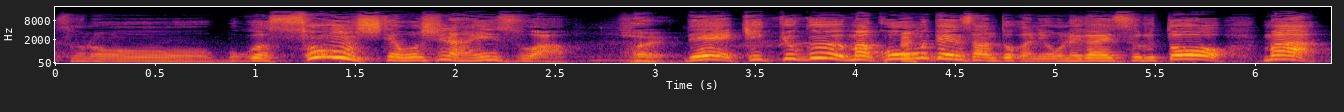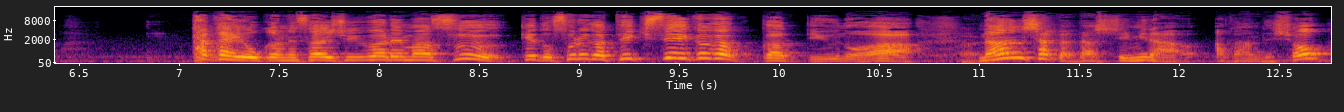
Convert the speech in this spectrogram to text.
その、僕は損してほしないんすわ。はい。で、結局、まあ工務店さんとかにお願いすると、まあ、高いお金最初言われます。けどそれが適正価格かっていうのは何社か出してみなあかんでしょ。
